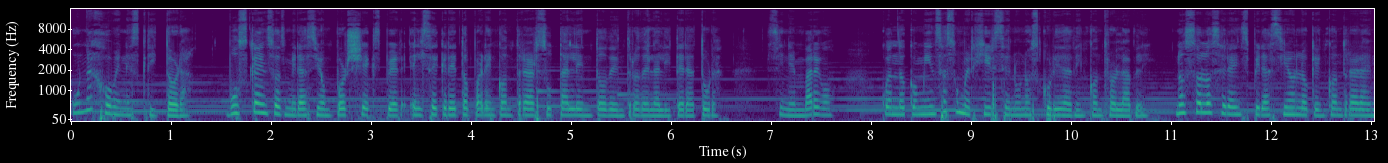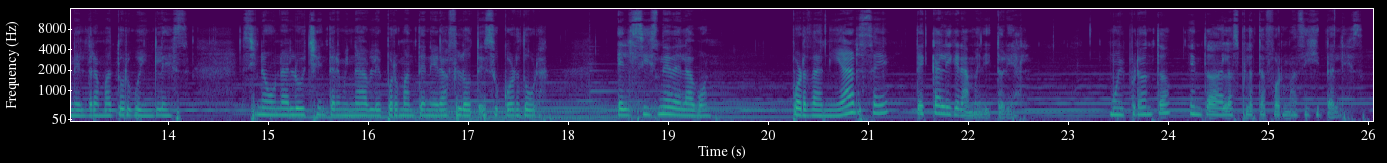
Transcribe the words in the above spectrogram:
una joven escritora busca en su admiración por Shakespeare el secreto para encontrar su talento dentro de la literatura. Sin embargo, cuando comienza a sumergirse en una oscuridad incontrolable, no solo será inspiración lo que encontrará en el dramaturgo inglés, sino una lucha interminable por mantener a flote su cordura. El cisne de Labón, por Dani de Caligrama Editorial. Muy pronto en todas las plataformas digitales.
